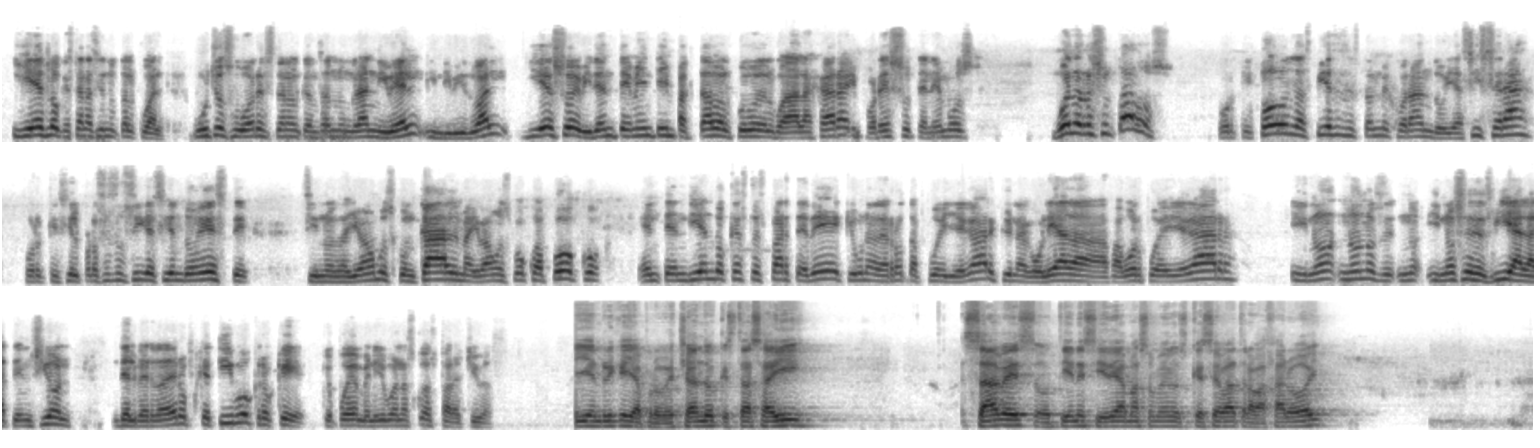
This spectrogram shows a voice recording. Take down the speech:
Y es lo que están haciendo tal cual. Muchos jugadores están alcanzando un gran nivel individual y eso evidentemente ha impactado al juego del Guadalajara y por eso tenemos buenos resultados, porque todas las piezas están mejorando y así será, porque si el proceso sigue siendo este, si nos la llevamos con calma y vamos poco a poco, entendiendo que esto es parte de, que una derrota puede llegar, que una goleada a favor puede llegar, y no, no, nos, y no se desvía la atención del verdadero objetivo, creo que, que pueden venir buenas cosas para Chivas. Oye, Enrique, y aprovechando que estás ahí, ¿sabes o tienes idea más o menos qué se va a trabajar hoy?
